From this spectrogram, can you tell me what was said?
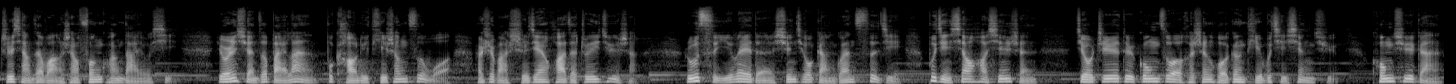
只想在网上疯狂打游戏；有人选择摆烂，不考虑提升自我，而是把时间花在追剧上。如此一味地寻求感官刺激，不仅消耗心神，久之对工作和生活更提不起兴趣，空虚感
